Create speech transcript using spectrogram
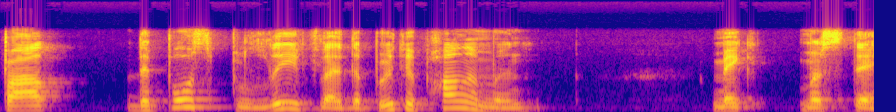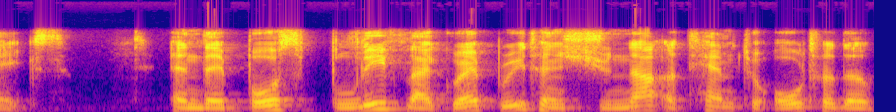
But they both believed that the British Parliament make mistakes, and they both believe that Great Britain should not attempt to alter the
